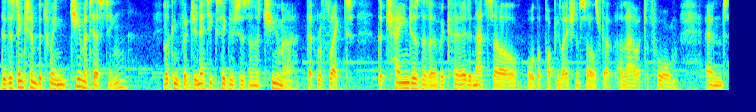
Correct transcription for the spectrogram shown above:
the distinction between tumour testing, looking for genetic signatures in a tumour that reflect the changes that have occurred in that cell or the population of cells that allow it to form, and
